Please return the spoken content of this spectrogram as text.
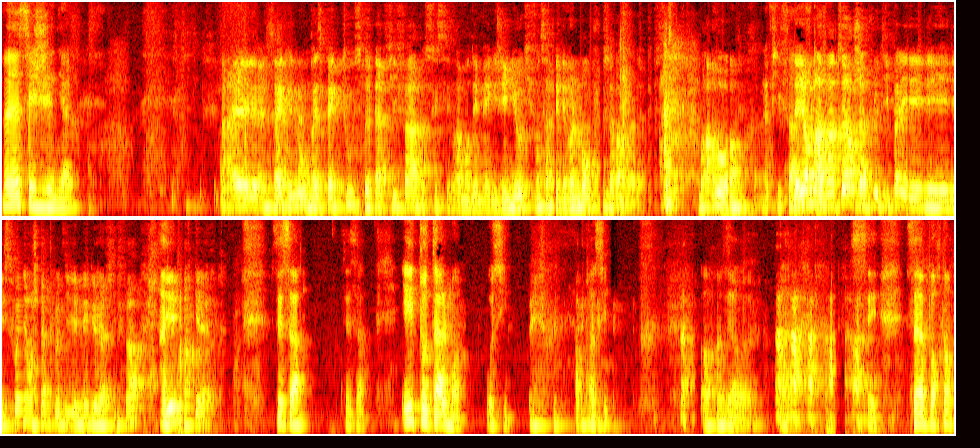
Ouais, c'est génial. Ah, euh, C'est vrai que nous, on respecte tous la FIFA parce que c'est vraiment des mecs géniaux qui font ça bénévolement en plus. Alors, bravo. hein. La FIFA. D'ailleurs, moi, à 20h, j'applaudis pas les, les- les soignants, j'applaudis les mecs de la FIFA et Marc Keller. C'est ça. C'est ça. Et Total, moi, aussi. Par principe. Enfin, c'est- C'est-à-dire, euh, voilà. C'est- important.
